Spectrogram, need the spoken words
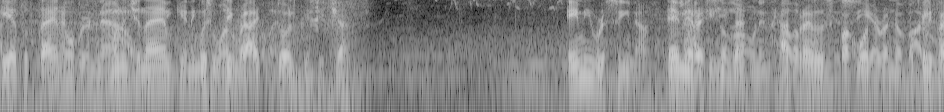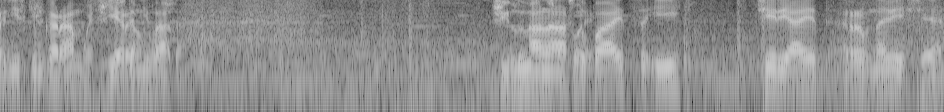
и эту тайну мы начинаем постигать только сейчас. Эми Росина отправилась в поход по калифорнийским горам Сьерра-Невада. Она оступается и теряет равновесие,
